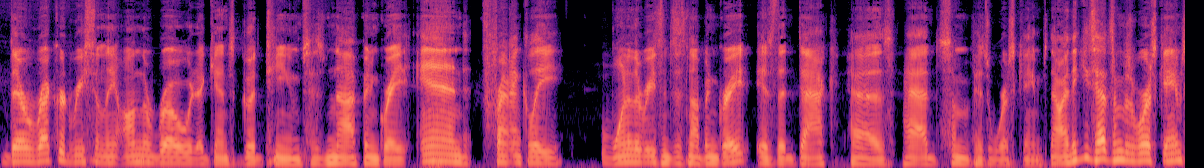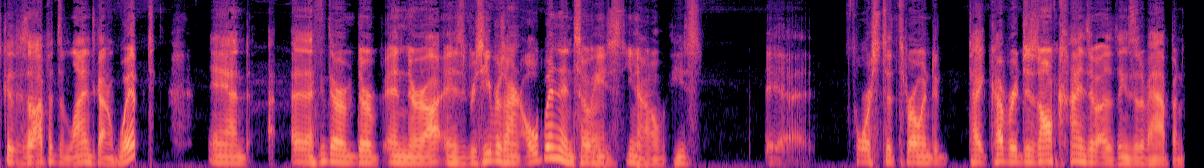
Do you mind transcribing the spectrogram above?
their record recently on the road against good teams has not been great, and frankly, one of the reasons it's not been great is that Dak has had some of his worst games. Now, I think he's had some of his worst games because his offensive line's gotten whipped, and I think they're they're and they're uh, his receivers aren't open, and so he's you know he's uh, forced to throw into tight coverages and all kinds of other things that have happened.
